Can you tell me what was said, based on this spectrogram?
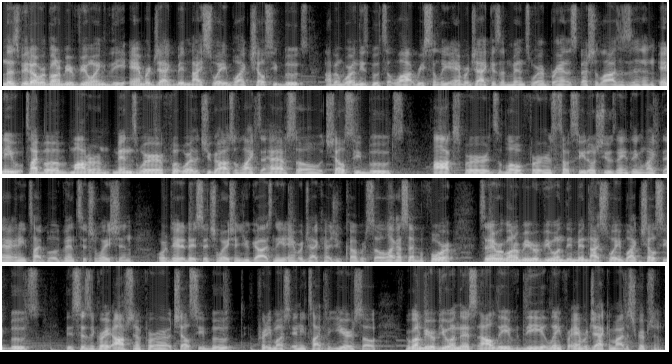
In this video, we're going to be reviewing the Amberjack Midnight Suede Black Chelsea boots. I've been wearing these boots a lot recently. Amberjack is a menswear brand that specializes in any type of modern menswear footwear that you guys would like to have. So Chelsea boots, Oxfords, loafers, tuxedo shoes, anything like that, any type of event situation or day-to-day -day situation you guys need, Amberjack has you covered. So like I said before, today we're going to be reviewing the Midnight Suede Black Chelsea boots. This is a great option for a Chelsea boot pretty much any type of year. So we're going to be reviewing this and I'll leave the link for Amberjack in my description.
